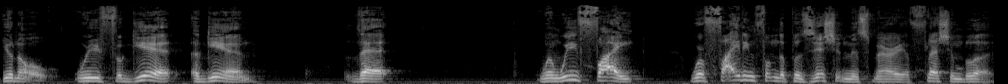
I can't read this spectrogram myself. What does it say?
You know, we forget again that when we fight, we're fighting from the position, Miss Mary, of flesh and blood.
